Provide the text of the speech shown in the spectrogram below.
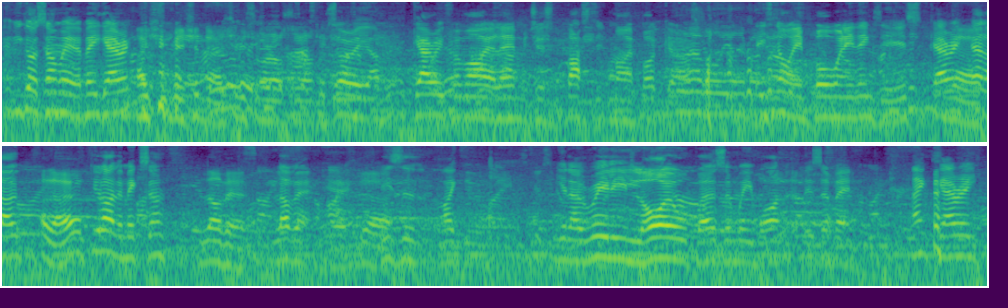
Have you got somewhere to be, Gary? I should be, shouldn't I? I should be somewhere else. Sorry, um, Gary from ILM just busted my podcast. He's not in ball when he thinks he is. Gary, No. hello. Hello. Do you like the mixer? Love it. Love it. Yeah. Yeah. He's a, like, you know, really loyal person we want at this event. Thank Gary.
